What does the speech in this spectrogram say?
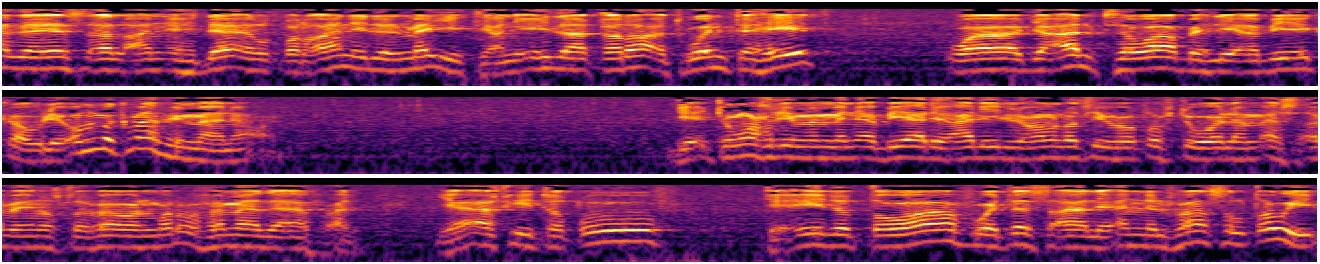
وهذا يسأل عن إهداء القرآن للميت. يعني إذا قرأت وانتهيت وجعلت ثوابه لأبيك أو لأمك ما في مانع. جئت محرما من أبيار علي للعمرة فطفت ولم أسعى بين الصفا والمروة فماذا أفعل؟ يا أخي تطوف تعيد الطواف وتسعى لأن الفاصل طويل.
